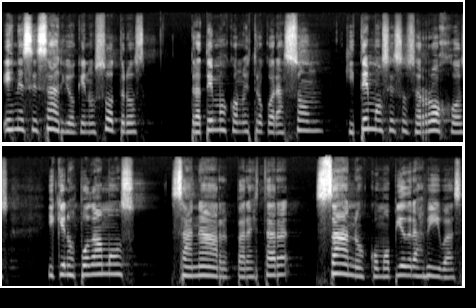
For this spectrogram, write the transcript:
es necesario que nosotros tratemos con nuestro corazón, quitemos esos cerrojos y que nos podamos sanar para estar sanos como piedras vivas.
